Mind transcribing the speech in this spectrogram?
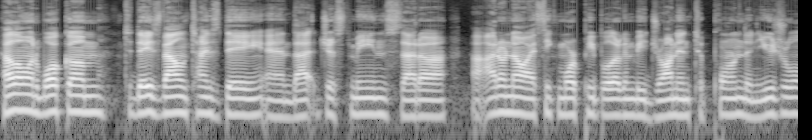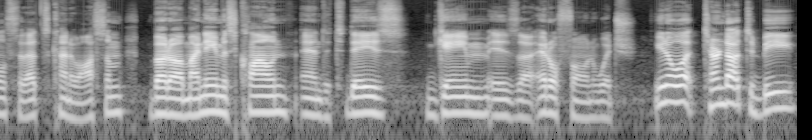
Hello and welcome. Today's Valentine's Day, and that just means that, uh, I don't know, I think more people are gonna be drawn into porn than usual, so that's kind of awesome. But, uh, my name is Clown, and today's game is, uh, Erophone, which, you know what, turned out to be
